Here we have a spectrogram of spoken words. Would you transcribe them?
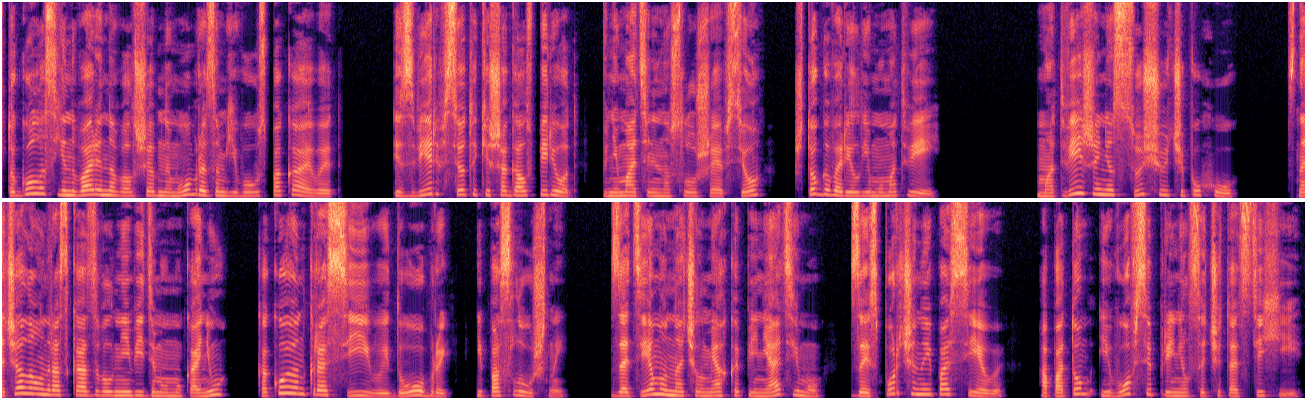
что голос Январина волшебным образом его успокаивает, и зверь все-таки шагал вперед, внимательно слушая все, что говорил ему Матвей. Матвей же нес сущую чепуху. Сначала он рассказывал невидимому коню, какой он красивый, добрый и послушный. Затем он начал мягко пенять ему за испорченные посевы, а потом и вовсе принялся читать стихи.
